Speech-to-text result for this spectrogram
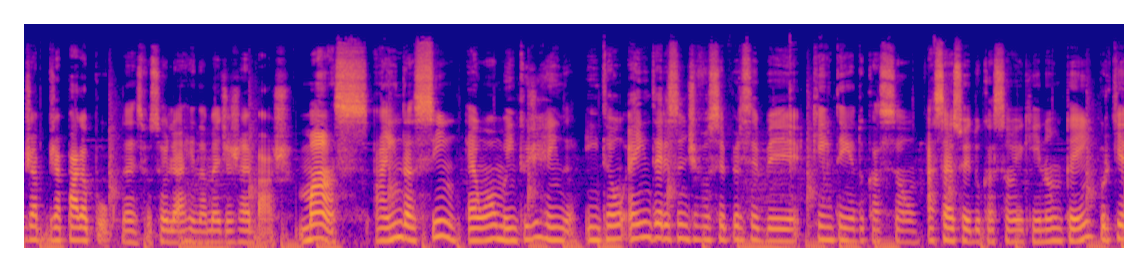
já, já paga pouco, né? Se você olhar a renda média já é baixa. Mas, ainda assim, é um aumento de renda. Então, é interessante você perceber quem tem educação, acesso à educação e quem não tem, porque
